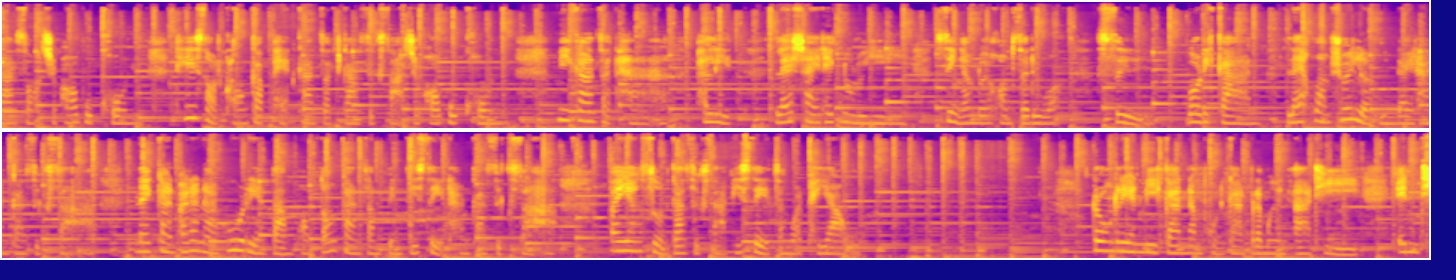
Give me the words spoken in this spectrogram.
การสอนเฉพาะบุคคล ที่สอดคล้องกับแผนการจัดการศึกษาเฉพาะบุคคล มีการจัดหา ผลิต และใช้เทคโนโลยี สิ่งอำนวยความสะดวก สื่อ บริการ และความช่วยเหลืออื่นใดทางการศึกษา ในการพัฒนาผู้เรียนตามความต้อง การจำเป็นพิเศษทางการศึกษา ไปยังศูนย์การศึกษาพิเศษจังหวัดพะเยา โรงเรียนมีการนำผลการประเมิน RT NT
